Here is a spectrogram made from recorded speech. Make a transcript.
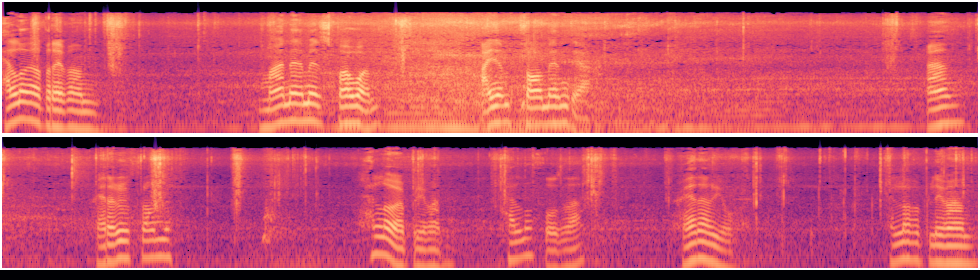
Hello everyone. My name is Pawan. I am from India. And where are you from? Hello everyone. Hello Foza. Where are you? Hello everyone.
